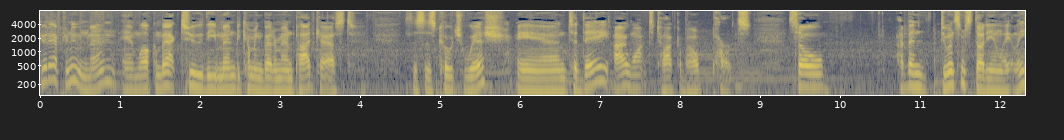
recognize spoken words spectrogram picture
Good afternoon, men, and welcome back to the Men Becoming Better Men podcast. This is Coach Wish, and today I want to talk about parts. So, I've been doing some studying lately,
